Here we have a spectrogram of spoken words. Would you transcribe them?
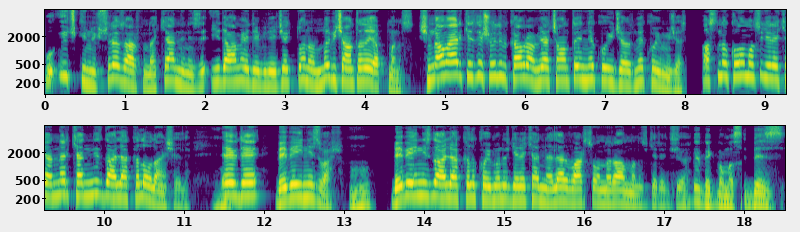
bu 3 günlük süre zarfında kendinizi idame edebilecek donanımda bir çantada yapmanız. Şimdi ama herkeste şöyle bir kavram ya çantaya ne koyacağız ne koymayacağız. Aslında konması gerekenler kendinizle alakalı olan şeyler. Evde bebeğiniz var. Hı hı. Bebeğinizle alakalı koymanız gereken neler varsa onları almanız gerekiyor. Bebek maması, bez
